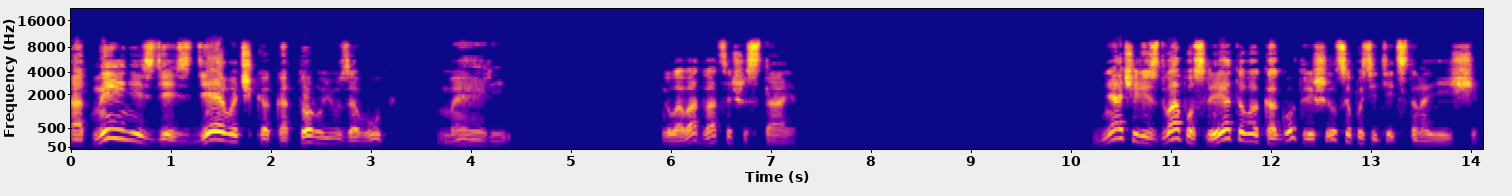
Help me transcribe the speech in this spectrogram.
Отныне здесь девочка, которую зовут Мэри». Глава двадцать шестая Дня через два после этого Когот решился посетить становище.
